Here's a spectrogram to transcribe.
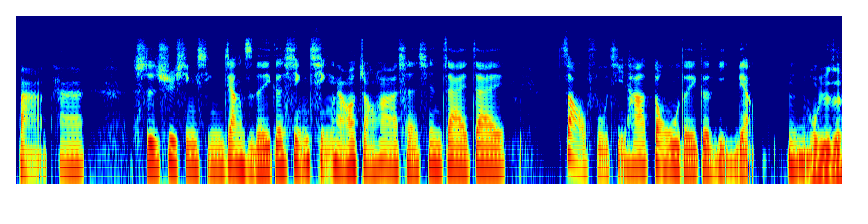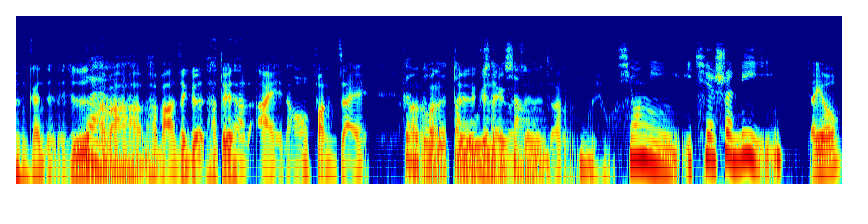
把他失去星星这样子的一个心情，然后转化成现在在造福其他动物的一个力量。嗯，我觉得这很感人的，就是他把他、他把这个他对他的爱，然后放在更多的动物身上身上，嗯希望你一切顺利。加油！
